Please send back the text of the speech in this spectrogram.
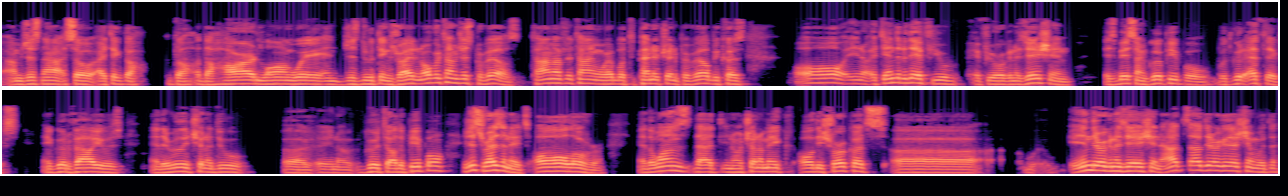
I'm just not. So I take the, the, the hard, long way and just do things right. And over time just prevails. Time after time, we're able to penetrate and prevail because, oh, you know, at the end of the day, if you, if your organization is based on good people with good ethics, and good values, and they're really trying to do, uh, you know, good to other people, it just resonates all over. And the ones that, you know, trying to make all these shortcuts, uh, in the organization, outside the organization with,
